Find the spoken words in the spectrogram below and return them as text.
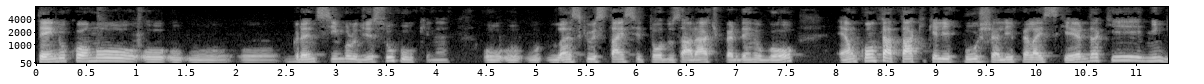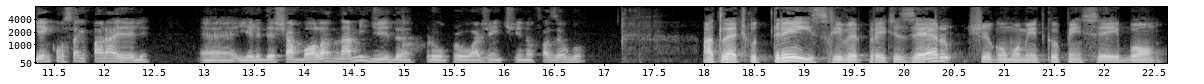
tendo como o, o, o, grande símbolo disso o Hulk, né? O, lance que o Stein citou do Zarate perdendo o gol é um contra-ataque que ele puxa ali pela esquerda que ninguém consegue parar ele. É, e ele deixa a bola na medida para o argentino fazer o gol. Atlético 3, River Plate 0. Chegou um momento que eu pensei, bom,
